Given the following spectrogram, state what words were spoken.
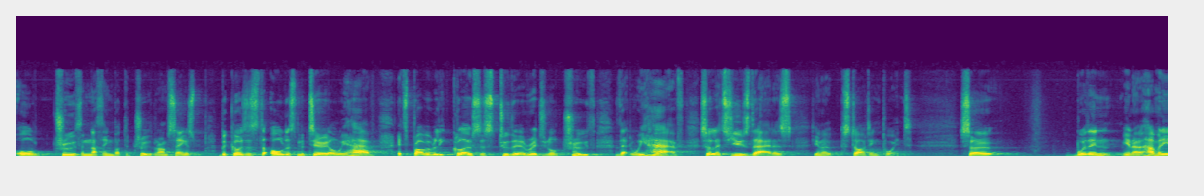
all truth and nothing but the truth. What I'm saying is because it's the oldest material we have, it's probably closest to the original truth that we have. So let's use that as, you know, starting point. So within, you know, how many,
